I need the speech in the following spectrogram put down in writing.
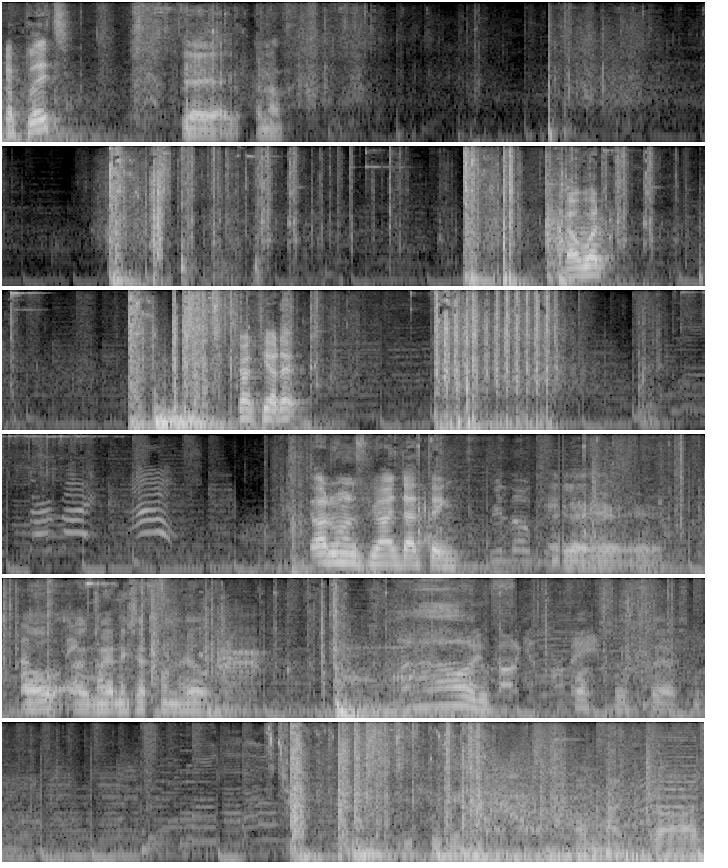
Got plates? Yeah, yeah, enough. Down one. Crack the other. Thermite out. The other one's behind that thing. Relocate. Yeah, here, here. Oh, I'm getting shot from the hill. Wow, the fuck so fast. He's pushing. Oh my god.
